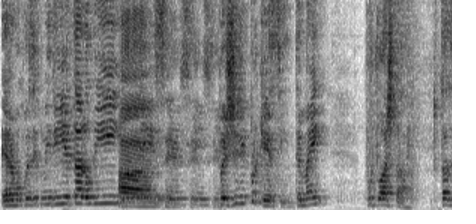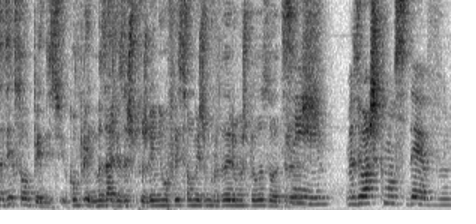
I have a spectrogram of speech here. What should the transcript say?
era uma coisa que me iria estar ali Ah, eh, sim, sim, sim, sim. sim. para gerir, porque é assim, também, porque lá está. Tu estás a dizer que são apêndices, eu compreendo, mas às vezes as pessoas ganham afeição mesmo verdadeira umas pelas outras. Sim, mas eu acho que não se deve.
